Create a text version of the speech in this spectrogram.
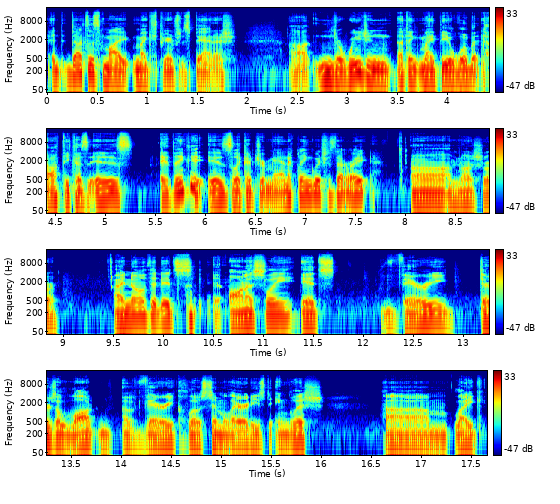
And that's just my my experience with Spanish. Uh, Norwegian, I think, might be a little bit tough because it is. I think it is like a Germanic language. Is that right? Uh, I'm not sure. I know that it's honestly, it's very. There's a lot of very close similarities to English, um, like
